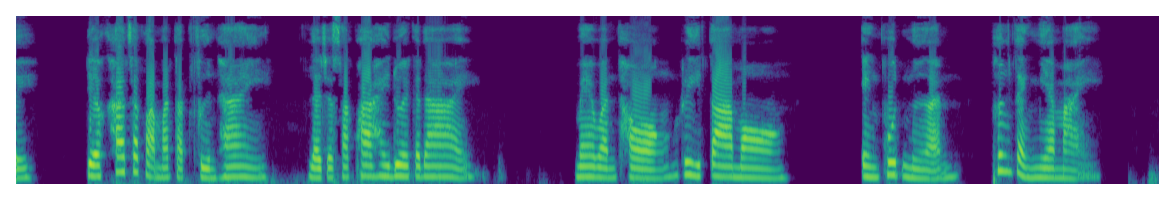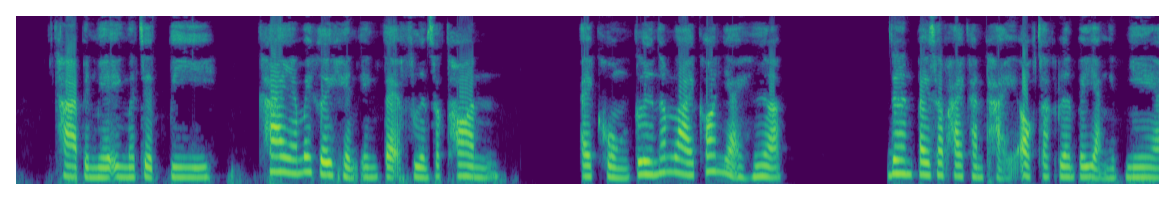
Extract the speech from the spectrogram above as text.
ย เดี๋ยวข้าจะกลับมาตัดฟืนให้ แล้วจะซักผ้าให้ด้วยก็ได้ แม่วันทอง รีตามอง เอ็งพูดเหมือน เพิ่งแต่งเมียใหม่ ข้าเป็นเมียเองมาเจ็ดปี ข้ายังไม่เคยเห็นเองแตะฟืนสักท่อน ไอ้คงกลืนน้ำลายก้อนใหญ่เฮือก เดินไปสะพายคันไถออกจากเรือนไปอย่างเงีย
